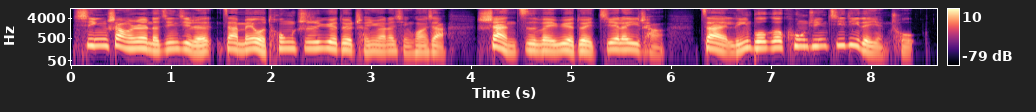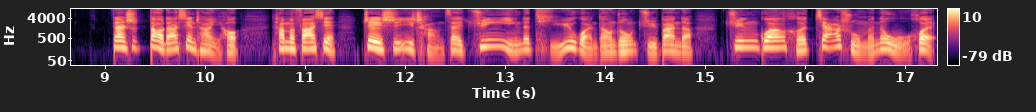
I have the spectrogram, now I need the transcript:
新上任的经纪人在没有通知乐队成员的情况下，擅自为乐队接了一场在林伯格空军基地的演出。但是到达现场以后，他们发现这是一场在军营的体育馆当中举办的军官和家属们的舞会。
